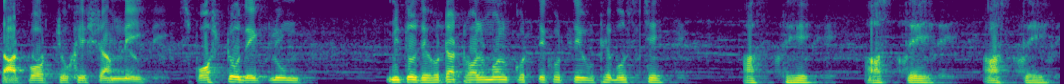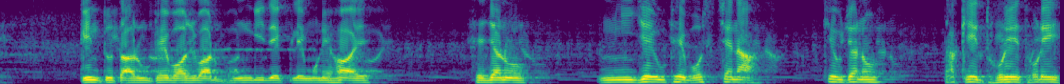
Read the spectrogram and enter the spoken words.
তারপর চোখের সামনে স্পষ্ট দেখলুম, মৃতদেহটা টলমল করতে করতে উঠে বসছে। আস্তে আস্তে আস্তে। কিন্তু তার উঠে বসবার ভঙ্গি দেখলে মনে হয় সে যেন নিজে উঠে বসছে না। কেউ যেন তাকে ধরে ধরে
